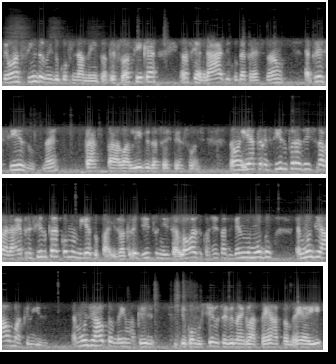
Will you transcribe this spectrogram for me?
Tem uma síndrome do confinamento. A pessoa fica ansiedade, com depressão. É preciso, né, para o alívio das suas tensões. Então, e é preciso para a gente trabalhar, é preciso para a economia do país. Eu acredito nisso, é lógico, a gente está vivendo no mundo, é mundial uma crise. É mundial também uma crise de combustível, você viu na Inglaterra também aí,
